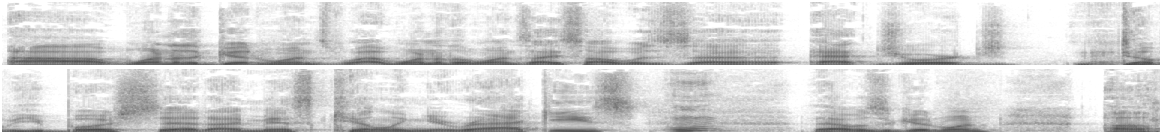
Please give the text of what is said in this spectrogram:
uh, one of the good ones, one of the ones I saw was uh, at George W. Bush said, "I miss killing Iraqis." That was a good one. Uh,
